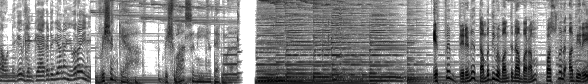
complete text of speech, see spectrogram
ටවුන් එක විශංකයාකට ගාන ඉවරයින විෂන්කයා විශ්වාසනීය දැක්ම. එම් දෙරෙන දඹදිව වන්දනා වරම් පස්වන අදිරේ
